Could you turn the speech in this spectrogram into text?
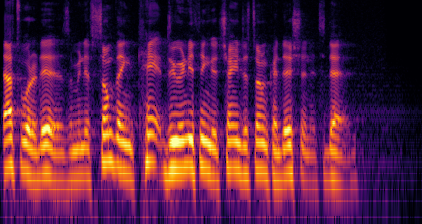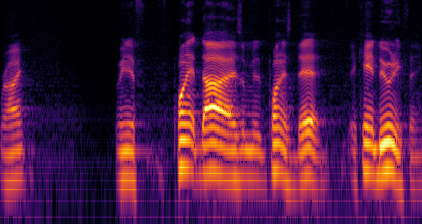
That's what it is. I mean, if something can't do anything to change its own condition, it's dead, right? I mean, if plant dies, I mean, the plant is dead. It can't do anything.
